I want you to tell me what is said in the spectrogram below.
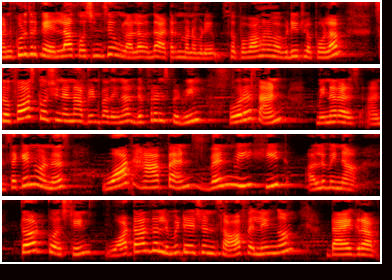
அண்ட் கொடுத்துருக்க எல்லா கொஸ்டின்ஸையும் உங்களால் வந்து அட்டன் பண்ண முடியும். ஸோ இப்போ வாங்க நம்ம வீடியோக்குள்ளே போகலாம் ஸோ ஃபர்ஸ்ட் கொஸ்டின் என்ன அப்படின்னு பார்த்தீங்கன்னா difference between ores and minerals and second one is what happen when we heat alumina third question what are the limitations of Ellingham diagram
